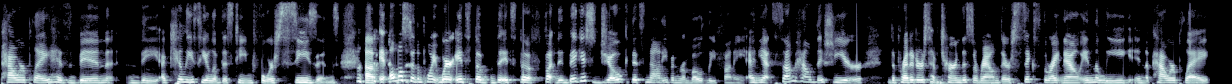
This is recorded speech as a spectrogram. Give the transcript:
power play has been the Achilles heel of this team for seasons, um, it, almost to the point where it's the, it's the, fu- the biggest joke that's not even remotely funny. And yet somehow this year, the Predators have turned this around. They're sixth right now in the league in the power play.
